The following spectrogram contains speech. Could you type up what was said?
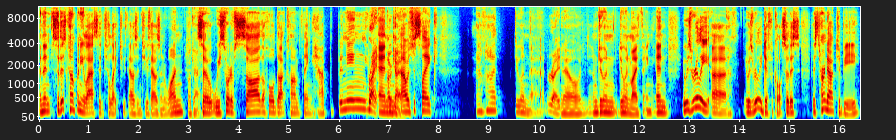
And then, so this company lasted till like 2000, 2001. Okay. So we sort of saw the whole dot com thing happening. Right, And okay. I was just like, I'm not doing that. Right. You know, I'm doing doing my thing. And it was really uh it was really difficult. So this this turned out to be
